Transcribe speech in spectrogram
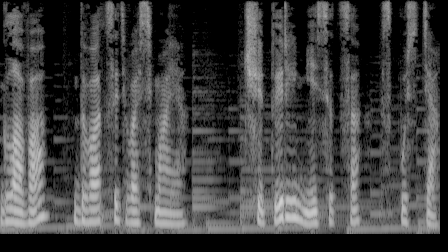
Глава 28. Четыре месяца спустя.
